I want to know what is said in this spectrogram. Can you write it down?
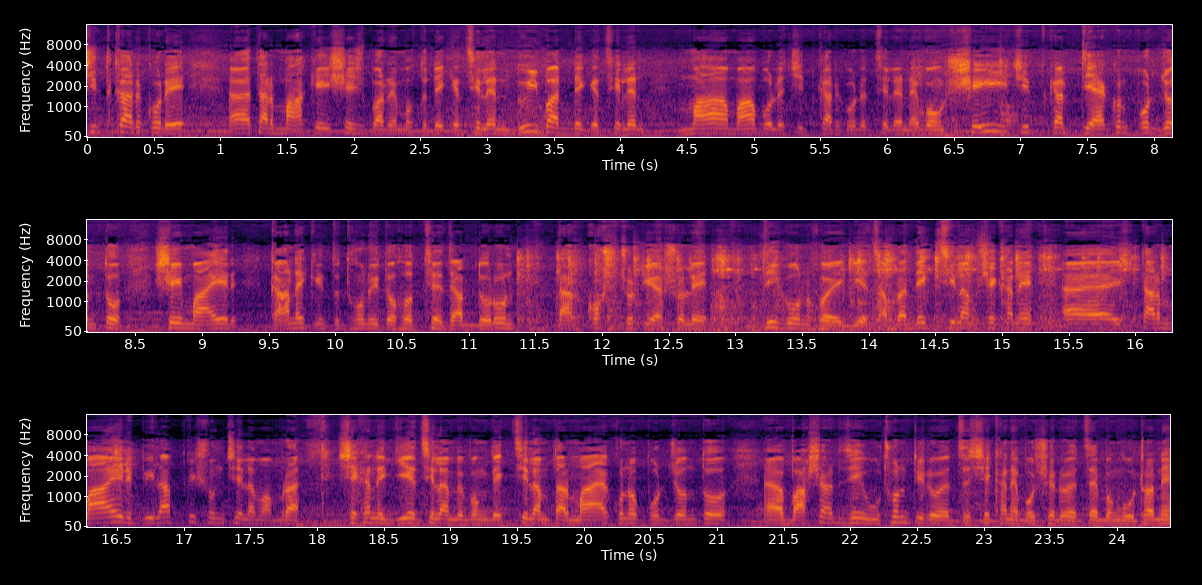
চিৎকার করে তার মাকেই শেষবারের মতো ডেকেছিলেন, দুইবার ডেকেছিলেন। মা মা বলে চিৎকার করেছিলেন এবং সেই চিৎকারটি এখন পর্যন্ত সেই মায়ের কানে কিন্তু ধ্বনিত হচ্ছে, যার দরুন তার কষ্টটি আসলে দ্বিগুণ হয়ে গিয়েছে। আমরা দেখছিলাম সেখানে তার মায়ের বিলাপটি শুনছিলাম আমরা। সেখানে গিয়েছিলাম এবং দেখছিলাম তার মা এখনও পর্যন্ত বাসার যে উঠোনটি রয়েছে সেখানে বসে রয়েছে এবং উঠোনে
